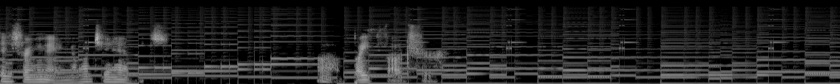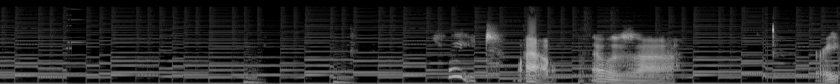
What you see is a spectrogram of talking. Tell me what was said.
Thanks for hanging. I want you to have this. Oh, bike voucher. Sweet. Wow. That was, uh, great.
